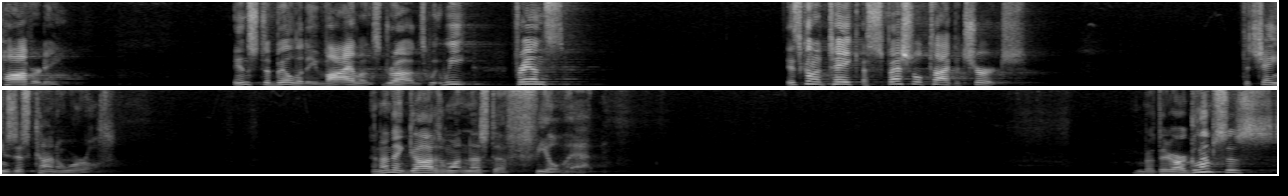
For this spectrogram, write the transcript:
poverty instability, violence, drugs. We, we friends, it's going to take a special type of church to change this kind of world. And I think God is wanting us to feel that. But there are glimpses.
